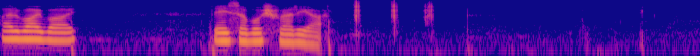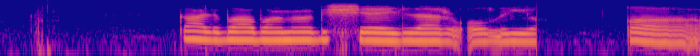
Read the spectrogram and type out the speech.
Hadi bay bay. Neyse boş ver ya. Galiba bana bir şeyler oluyor. Aa.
